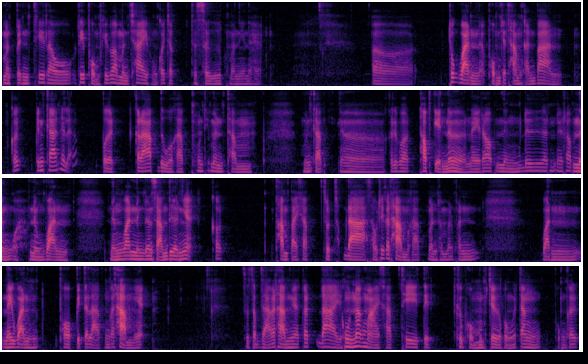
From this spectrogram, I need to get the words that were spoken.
มันเป็นที่เราที่ผมคิดว่ามันใช่ผมก็จะจะซื้อประมาณนี้นะฮะทุกวันผมจะทำกันบ้าน ก็เป็นการนี่แหละ เปิดกราฟดูครับหุ้นที่มันทำเหมือนกับเอ่อเขาเรียกว่าท็อปเกนเนอร์ในรอบ 1 เดือน ในรอบ1ว่ะหนึ่งวัน 1 วัน 1 เดือน 3 เดือนเนี่ยก็ทำไปครับสุดสัปดาห์เสาร์ที่ก็ทำครับ มันทำมันวันในวันพอปิดตลาดผมก็ทำเนี้ยสุดสัปดาห์ก็ทำเนี้ยก็ได้หุ้นมากมายครับ ที่ติดคือผมเจอผมก็ตั้งผมก็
